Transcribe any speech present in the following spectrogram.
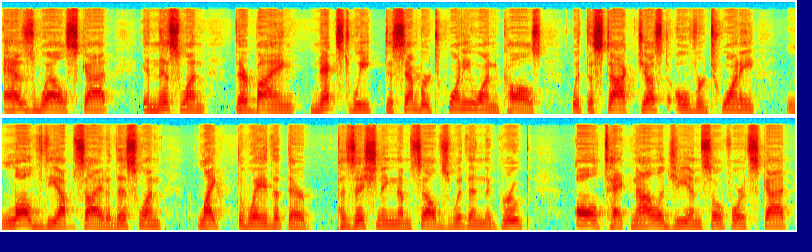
as well, Scott. In this one, they're buying next week, December 21 calls with the stock just over 20. Love the upside of this one. Like the way that they're positioning themselves within the group. All technology and so forth, Scott.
